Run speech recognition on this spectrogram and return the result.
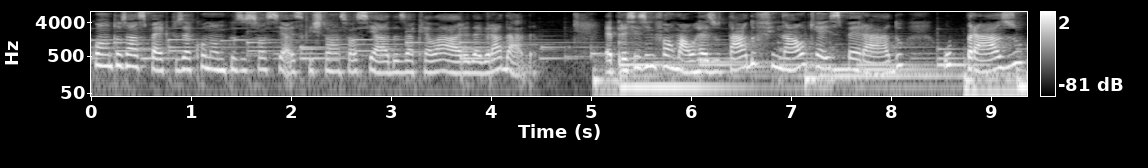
quanto os aspectos econômicos e sociais que estão associados àquela área degradada. É preciso informar o resultado final que é esperado, o prazo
